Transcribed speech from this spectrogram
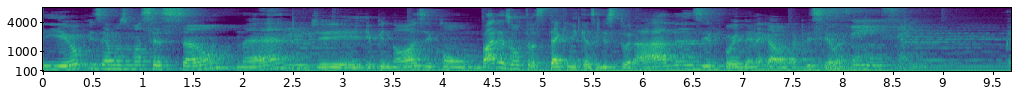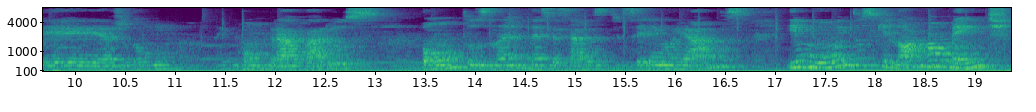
e eu fizemos uma sessão né, de hipnose com várias outras técnicas misturadas e foi bem legal, né, Priscila? Sim, sim. É, ajudou a encontrar vários pontos né, necessários de serem olhados e muitos que normalmente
